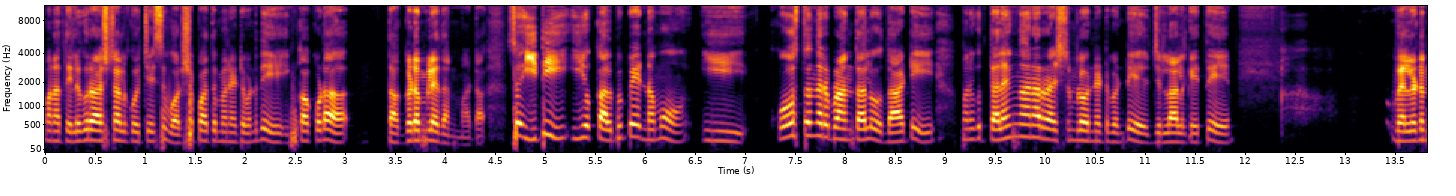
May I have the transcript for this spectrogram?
మన తెలుగు రాష్ట్రాలకు వచ్చేసి వర్షపాతం అనేటువంటిది ఇంకా కూడా తగ్గడం లేదనమాట సో ఇది ఈ యొక్క అల్పపీడనము ఈ కోస్తాంధ్ర ప్రాంతాలు దాటి మనకు తెలంగాణ రాష్ట్రంలో ఉన్నటువంటి జిల్లాలకైతే వెళ్ళడం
